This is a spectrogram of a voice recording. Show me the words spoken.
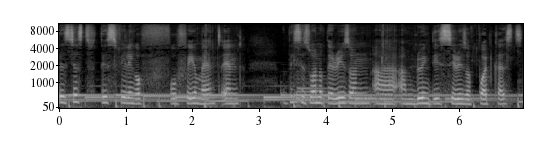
There's just this feeling of fulfillment and this is one of the reason uh, i'm doing this series of podcasts.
